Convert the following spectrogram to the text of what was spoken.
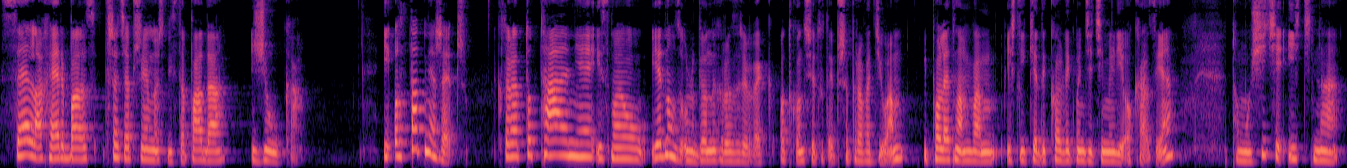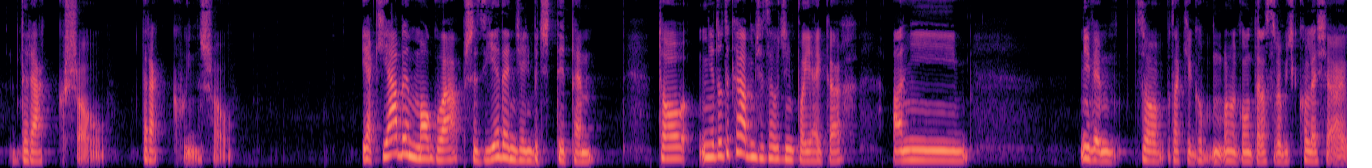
Sela Herbals, trzecia przyjemność listopada, ziółka. I ostatnia rzecz, która totalnie jest moją jedną z ulubionych rozrywek, odkąd się tutaj przeprowadziłam i polecam Wam, jeśli kiedykolwiek będziecie mieli okazję, to musicie iść na drag show, drag queen show. Jak ja bym mogła przez jeden dzień być typem, to nie dotykałabym się cały dzień po jajkach, ani nie wiem, co takiego mogą teraz robić kolesia,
